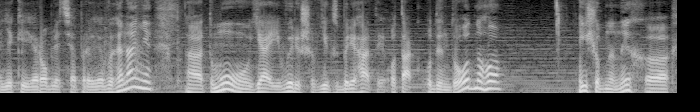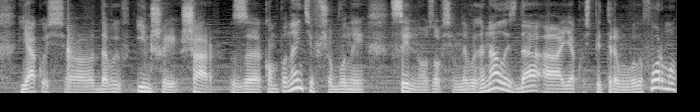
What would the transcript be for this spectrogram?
які робляться при вигинанні. Тому я і вирішив їх зберігати отак один до одного. І щоб на них е, якось е, давив інший шар з компонентів, щоб вони сильно зовсім не вигинались, да, а якось підтримували форму.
